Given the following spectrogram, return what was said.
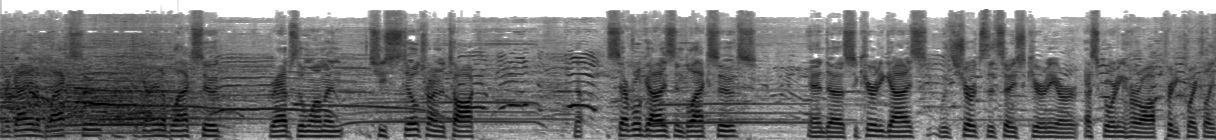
And a guy in a black suit, the guy in a black suit grabs the woman. She's still trying to talk. Now, several guys in black suits and uh, security guys with shirts that say security are escorting her off pretty quickly.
